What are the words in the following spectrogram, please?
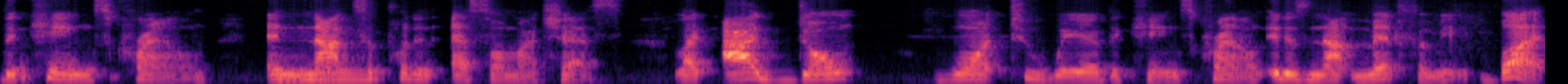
the king's crown and not Mhm. to put an S on my chest. Like I don't want to wear the king's crown. It is not meant for me. But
